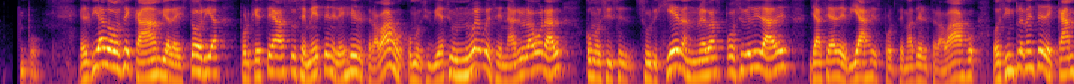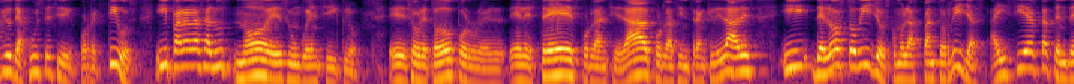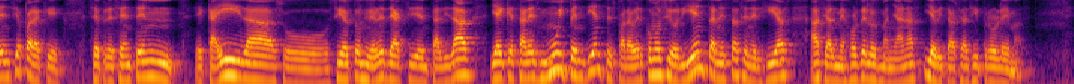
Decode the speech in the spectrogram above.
El día 12 cambia la historia porque este astro se mete en el eje del trabajo, como si hubiese un nuevo escenario laboral, como si surgieran nuevas posibilidades, ya sea de viajes por temas del trabajo o simplemente de cambios de ajustes y de correctivos. Y para la salud no es un buen ciclo, eh, sobre todo por el, el estrés, por la ansiedad, por las intranquilidades. Y de los tobillos, como las pantorrillas, hay cierta tendencia para que se presenten eh, caídas o ciertos niveles de accidentalidad y hay que estar es muy pendientes para ver cómo se orientan estas energías hacia el mejor de los mañanas y evitarse así problemas.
